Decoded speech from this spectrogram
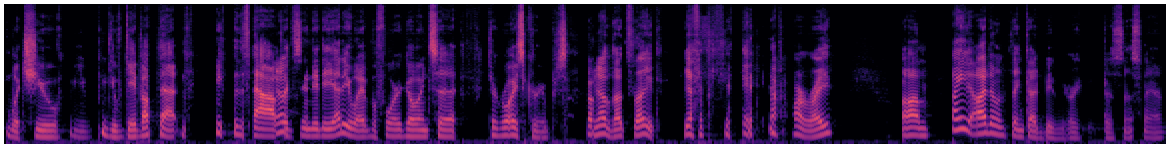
Which you you you gave up that the opportunity yeah. anyway before going to to Royce Group. So. Yeah, that's right. Yeah, all right. Um, I I don't think I'd be a very good businessman.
